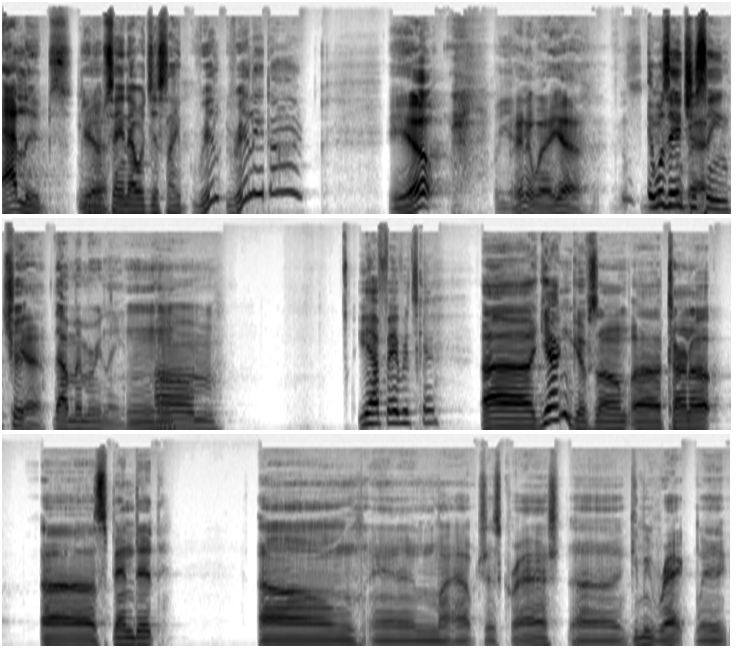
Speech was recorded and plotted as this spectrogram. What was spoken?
ad libs. You know what I'm saying? That was just like, really, really, dog. Yep. But But anyway, yeah, It was an interesting trip Yeah. down memory lane. Mhm. Um, you have favorites, Ken? Uh, yeah, I can give some. Uh, turn up, uh, spend it. Um, and my app just crashed. Uh, give me wreck with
